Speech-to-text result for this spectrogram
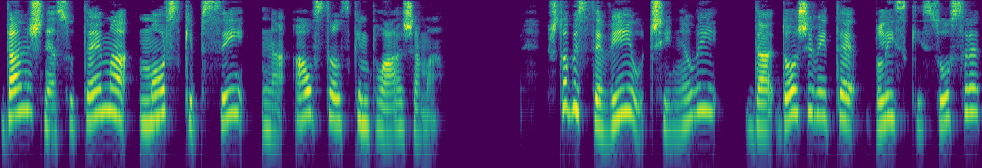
Današnja su tema morski psi na australskim plažama. Što biste vi učinili da doživite bliski susret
